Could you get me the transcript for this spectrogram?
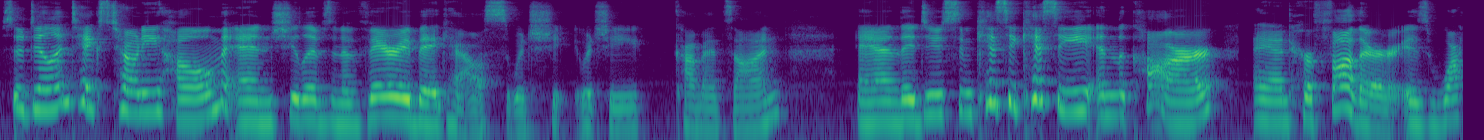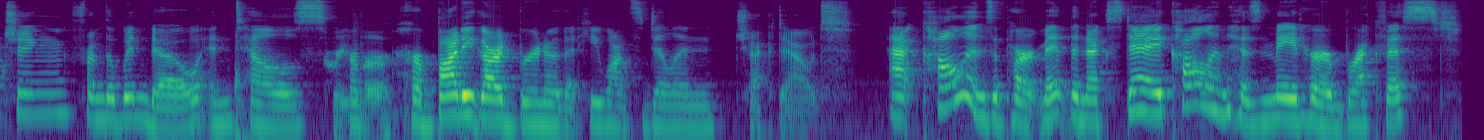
So Dylan takes Tony home, and she lives in a very big house, which she, which she comments on. And they do some kissy kissy in the car, and her father is watching from the window and tells her, her bodyguard Bruno that he wants Dylan checked out. At Colin's apartment the next day, Colin has made her breakfast.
